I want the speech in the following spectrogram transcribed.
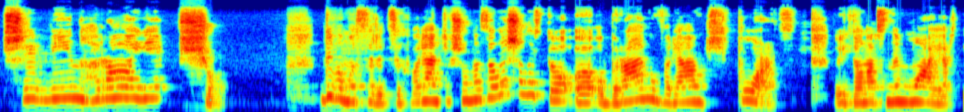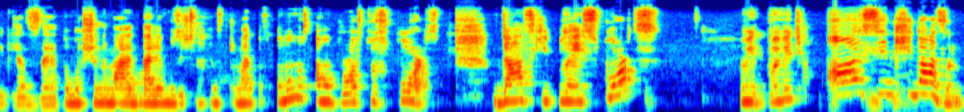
Чи він грає? Що? Дивимося серед цих варіантів, що у нас залишились, то е, обираємо варіант sports. Дивіться, у нас немає артикля Z, тому що немає далі музичних інструментів, тому ми ставимо просто sports. Does he play sports? Відповідь I think he doesn't.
